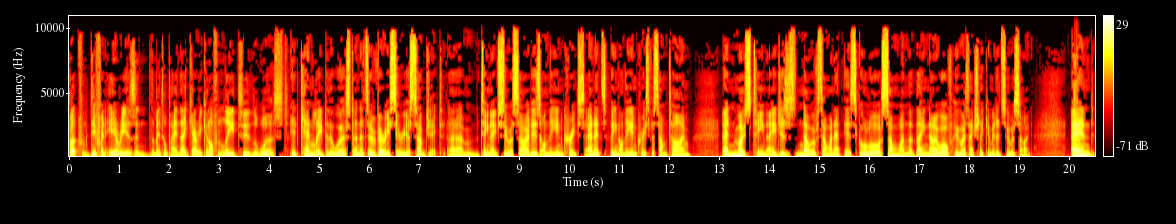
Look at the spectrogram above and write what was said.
but from different areas, and the mental pain they carry can often lead to the worst. It can lead to the worst, and it's a very serious subject. Um, teenage suicide is on the increase, and it's been on the increase for some time. And most teenagers know of someone at their school or someone that they know of who has actually committed suicide. And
